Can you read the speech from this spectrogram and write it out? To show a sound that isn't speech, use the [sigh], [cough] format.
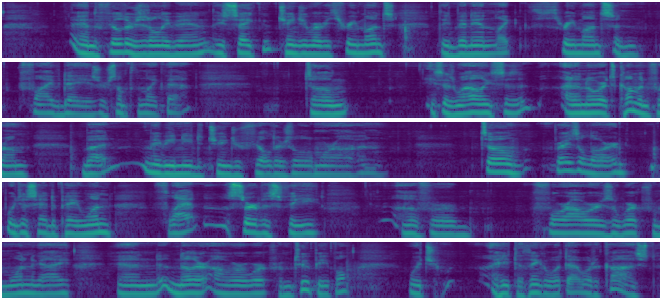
And the filters had only been they say changing every three months. They'd been in like three months and five days or something like that. So he says, well, he says I don't know where it's coming from, but maybe you need to change your filters a little more often. So praise the Lord, we just had to pay one flat service fee uh, for four hours of work from one guy and another hour of work from two people, which I hate to think of what that would have cost.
